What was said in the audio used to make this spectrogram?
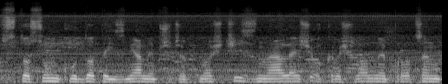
w stosunku do tej zmiany przyczepności znaleźć określony procent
